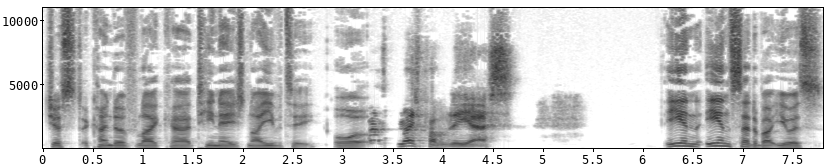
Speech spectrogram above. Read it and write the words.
just a kind of like uh, teenage naivety, or most probably yes? Ian Ian said about you as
